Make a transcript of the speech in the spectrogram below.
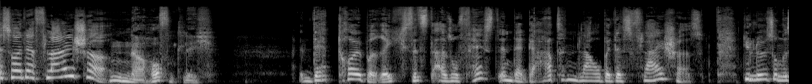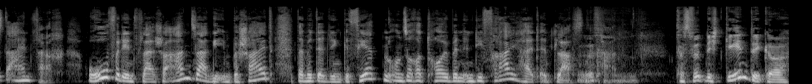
Es war der Fleischer. Na, hoffentlich. Der Täuberich sitzt also fest in der Gartenlaube des Fleischers. Die Lösung ist einfach. Rufe den Fleischer an, sage ihm Bescheid, damit er den Gefährten unserer Täuben in die Freiheit entlassen kann. Das wird nicht gehen, Dicker.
